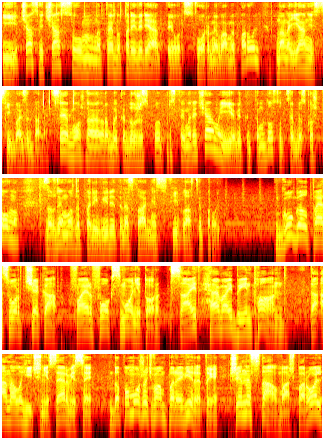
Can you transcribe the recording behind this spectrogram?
І час від часу треба перевіряти от створений вами пароль на наявність в цій базі даних. Це можна робити дуже простими речами. Є відкритим доступ, це безкоштовно. Завжди можна перевірити на складність свій власний пароль. Google Password Checkup, Firefox Monitor, сайт Have I Been Pwned та аналогічні сервіси допоможуть вам перевірити, чи не став ваш пароль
